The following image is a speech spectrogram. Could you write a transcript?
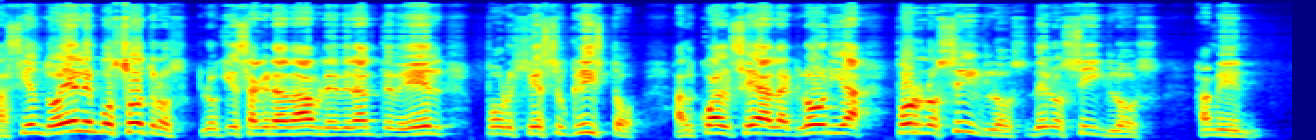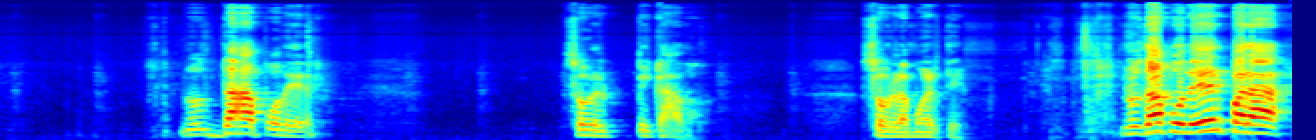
haciendo Él en vosotros lo que es agradable delante de Él por Jesucristo, al cual sea la gloria por los siglos de los siglos. Amén. Nos da poder sobre el pecado, sobre la muerte. Nos da poder para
